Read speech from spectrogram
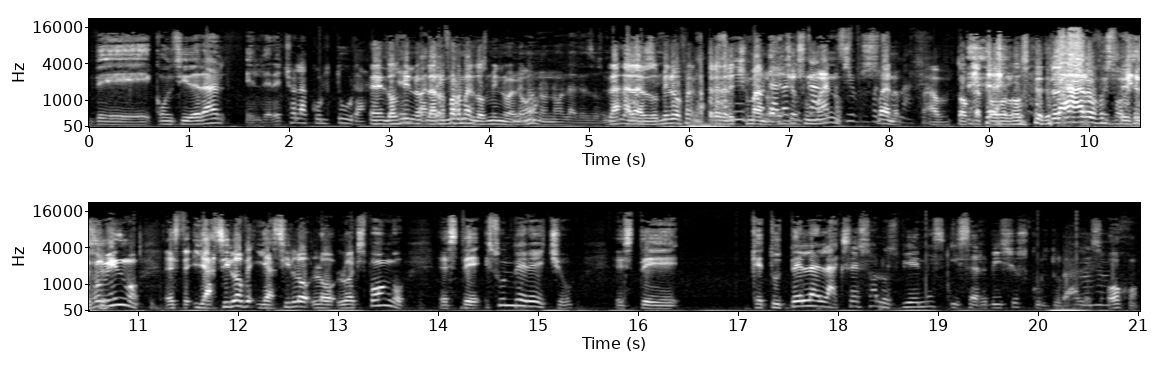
de considerar el derecho a la cultura. En el 2000, la reforma del 2009, ¿no? No, no, no, la de 2011. La, del 2009 fue en materia de derechos humanos. Derechos humanos. sí, Bueno, ah, toca todos los. claro, pues por eso mismo. Este, y así lo ve- y así lo, lo, lo expongo. Este, es un derecho, este, que tutela el acceso a los bienes y servicios culturales. Ojo.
